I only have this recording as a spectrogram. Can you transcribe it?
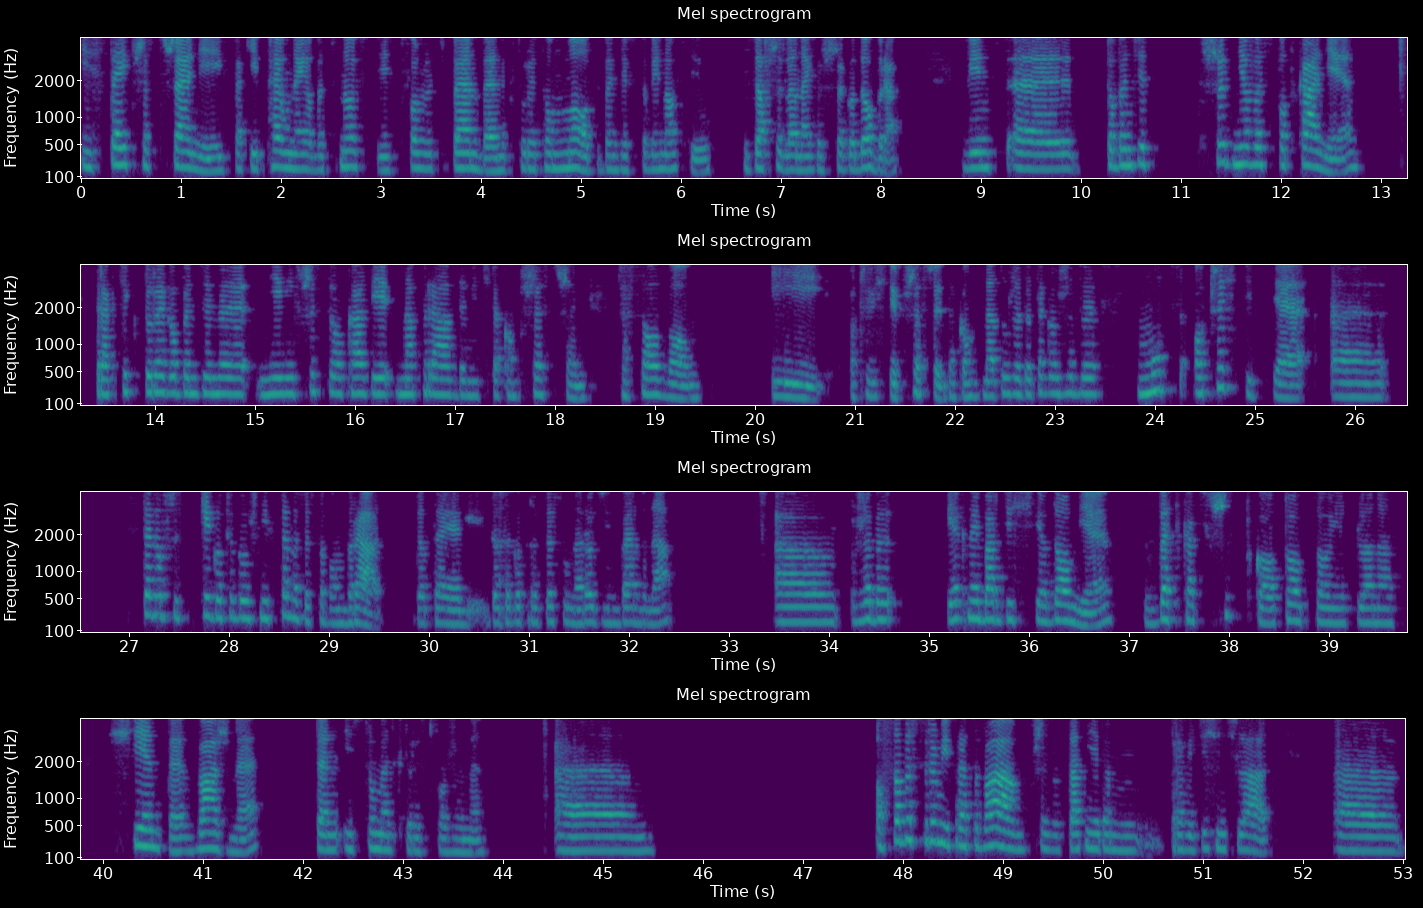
i z tej przestrzeni, w takiej pełnej obecności stworzyć bęben, który tą moc będzie w sobie nosił zawsze dla najwyższego dobra. Więc e, to będzie trzydniowe spotkanie, w trakcie którego będziemy mieli wszyscy okazję naprawdę mieć taką przestrzeń czasową, i oczywiście przestrzeń taką w naturze do tego, żeby móc oczyścić się e, z tego wszystkiego, czego już nie chcemy ze sobą brać do, tej, do tego procesu narodzin bębna, e, żeby jak najbardziej świadomie wetkać wszystko to, co jest dla nas święte, ważne, ten instrument, który stworzymy. E, osoby, z którymi pracowałam przez ostatnie tam prawie 10 lat, e,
